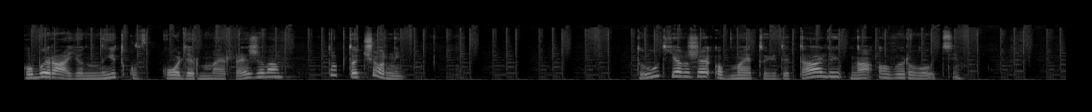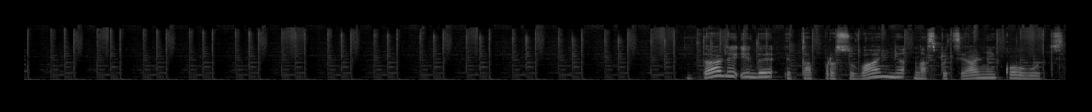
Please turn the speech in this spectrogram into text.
обираю нитку в колір мережева, тобто чорний. Тут я вже обметую деталі на оверлоці. Далі йде етап просування на спеціальній колодці.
